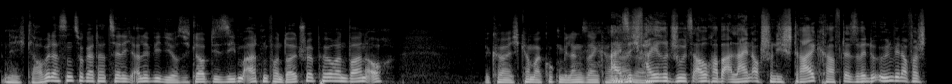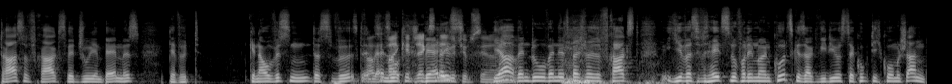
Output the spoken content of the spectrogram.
Nee, ich glaube, das sind sogar tatsächlich alle Videos. Ich glaube, die sieben Arten von Deutschrap-Hörern waren auch. Wir können, ich kann mal gucken, wie lange sein Kanal Also ich feiere Jules auch, aber allein auch schon die Strahlkraft. Also wenn du irgendwen auf der Straße fragst, wer Julian Bam ist, der wird genau wissen, das wird. quasi also, Michael Jackson wer der ist- YouTube-Szene, Ja, ja. wenn du, wenn du jetzt beispielsweise fragst, hier, was hältst du von den neuen Kurzgesagt-Videos, der guckt dich komisch an.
